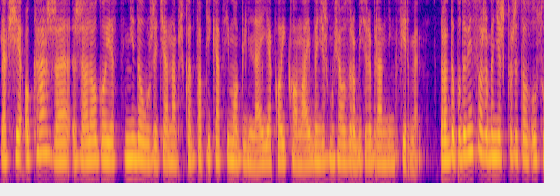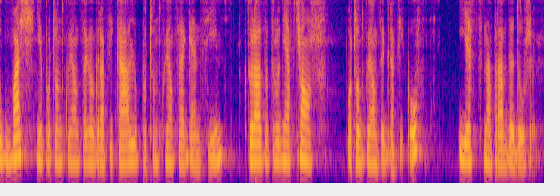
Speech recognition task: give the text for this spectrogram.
Jak się okaże, że logo jest nie do użycia, na przykład w aplikacji mobilnej jako ikona i będziesz musiał zrobić rebranding firmy, prawdopodobieństwo, że będziesz korzystał z usług właśnie początkującego grafika lub początkującej agencji, która zatrudnia wciąż początkujących grafików, jest naprawdę duży.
